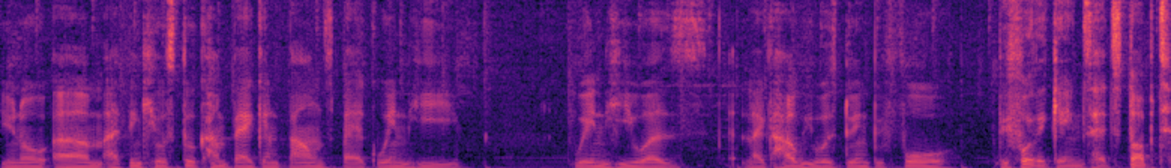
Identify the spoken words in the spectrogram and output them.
You know, um, I think he'll still come back and bounce back when he when he was like how he was doing before before the games had stopped.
